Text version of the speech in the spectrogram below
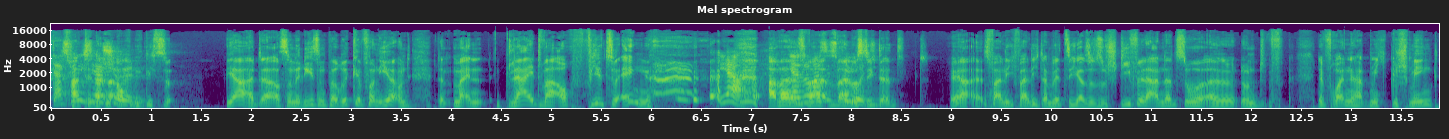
Das find ich sehr dann auch schön. wirklich so, ja, hatte auch so eine riesen Perücke von ihr und mein Kleid war auch viel zu eng. Ja, Aber ja, es war, war lustig. Das, ja, das fand ich, fand ich dann witzig. Also so Stiefel an dazu also, und eine Freundin hat mich geschminkt.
